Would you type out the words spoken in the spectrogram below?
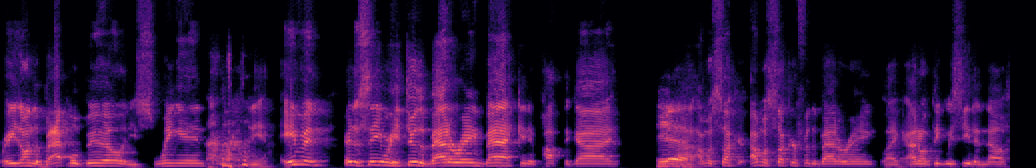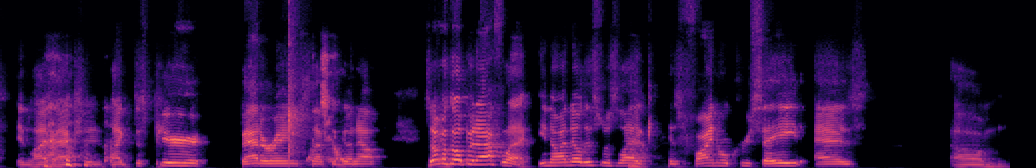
where he's on the Batmobile and he's swinging. and he, even there's a scene where he threw the batarang back and it popped the guy. Yeah, uh, I'm a sucker. I'm a sucker for the batarang. Like I don't think we see it enough in live action. like just pure batarang, slap the gun out. So I'm gonna go Ben Affleck. You know, I know this was like his final crusade as um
